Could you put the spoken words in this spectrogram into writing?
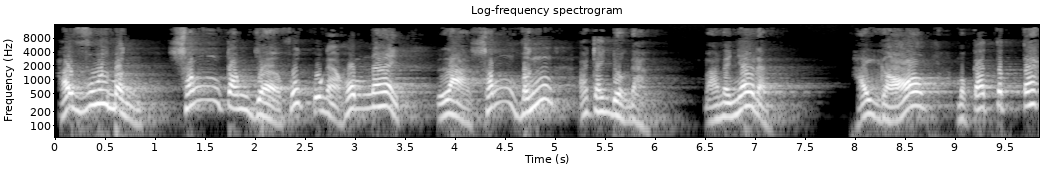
Hãy vui mừng sống trong giờ phút của ngày hôm nay là sống vững ở trên đường đạo bạn nên nhớ rằng, hãy gõ một cái tích tác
